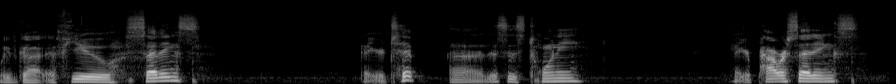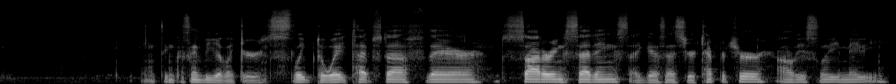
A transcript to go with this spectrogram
we've got a few settings. Got your tip. Uh, this is 20. Got your power settings. I think it's going to be like your sleep to wake type stuff there. Soldering settings. I guess that's your temperature, obviously, maybe.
